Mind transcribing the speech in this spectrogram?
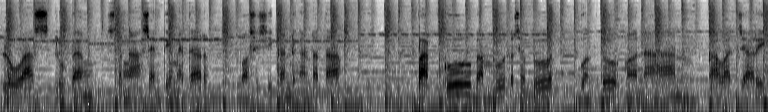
luas lubang setengah sentimeter. Posisikan dengan rata. Paku bambu tersebut untuk menahan kawat jaring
